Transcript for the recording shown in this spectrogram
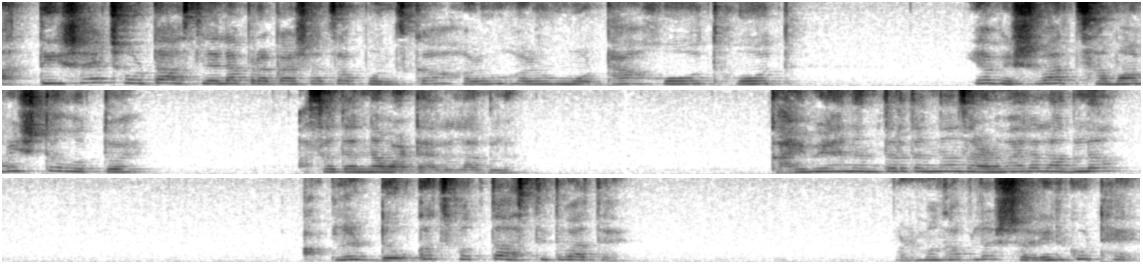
अतिशय छोटा असलेला प्रकाशाचा पुंजका हळूहळू मोठा होत होत या विश्वात समाविष्ट होतोय असं त्यांना वाटायला लागलं. काही वेळानंतर त्यांना जाणवायला लागलं आपलं डोकंच फक्त अस्तित्वात आहे. पण मग आपलं शरीर कुठे आहे?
